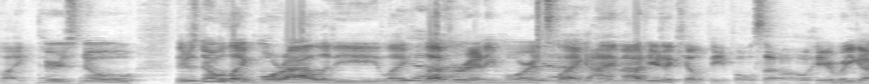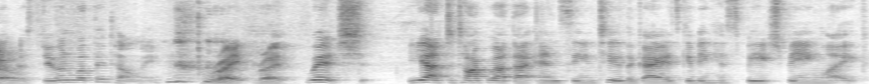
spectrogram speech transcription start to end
like there's no there's no like morality like yeah. lever anymore it's yeah. like i'm out here to kill people so here we go I'm just doing what they tell me right right which yeah to talk about that end scene too the guy is giving his speech being like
